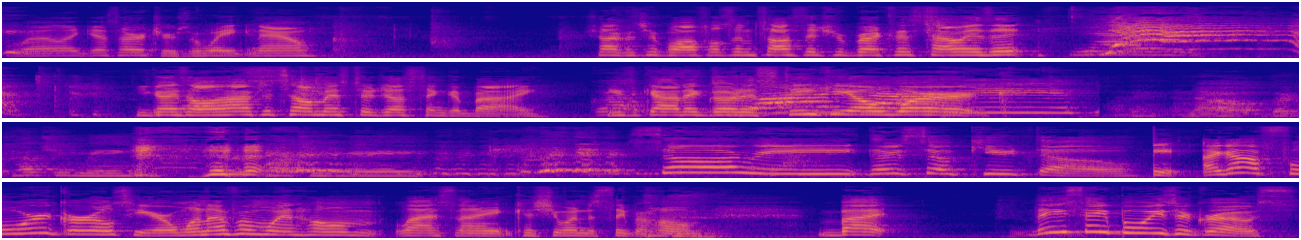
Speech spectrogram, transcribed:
morning. Well, I guess Archer's awake now. Chocolate chip waffles and sausage for breakfast. How is it? Yeah. You guys all have to tell Mr. Justin goodbye. He's got to go to stinky old work. No, they're touching me. They're touching me. Sorry. They're so cute, though. I got four girls here. One of them went home last night because she wanted to sleep at home. But they say boys are gross.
